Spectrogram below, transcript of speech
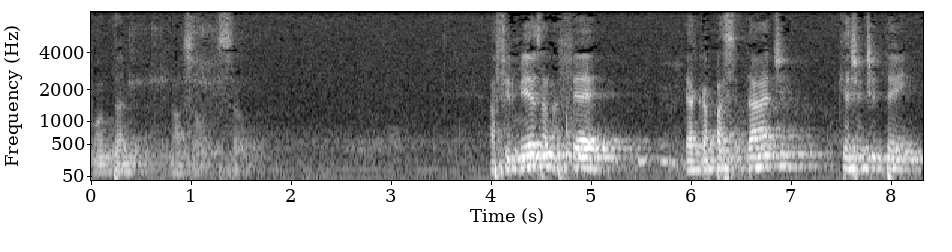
conta de nossa omissão. A firmeza na fé é a capacidade que a gente tem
